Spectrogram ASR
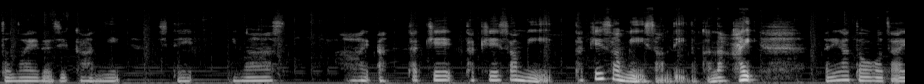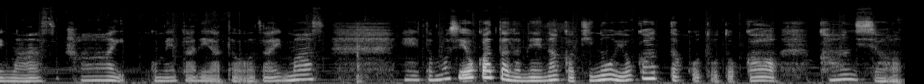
整える時間にしています。はい。あ、竹、竹さみ、竹さみさんでいいのかな？はい。ありがとうございます。はい。コメントありがとうございます。えっ、ー、と、もしよかったらね、なんか昨日良かったこととか、感謝、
